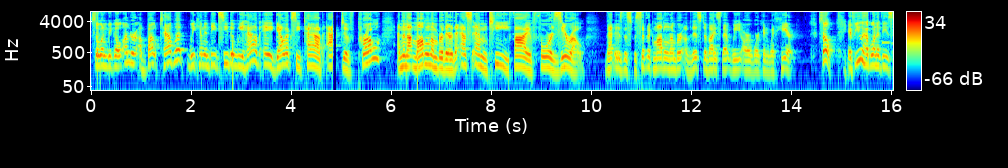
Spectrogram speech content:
So when we go under About Tablet, we can indeed see that we have a Galaxy Tab Active Pro, and then that model number there, the SMT540. That is the specific model number of this device that we are working with here. So, if you have one of these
